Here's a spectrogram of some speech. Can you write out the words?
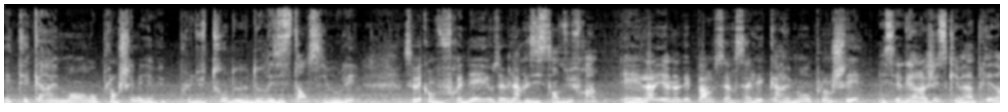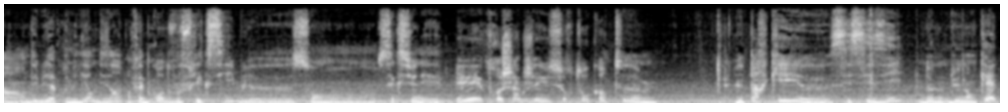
était carrément au plancher, mais il n'y avait plus du tout de, résistance, si vous voulez. Vous savez, quand vous freinez, vous avez la résistance du frein. Et là, il n'y en avait pas. C'est-à-dire ça allait carrément au plancher. Et c'est le garagiste qui m'a appelé en début d'après-midi en me disant, en fin de compte, vos flexibles euh, sont sectionnés. Et l'électrochoc, je l'ai eu surtout quand euh, le parquet euh, s'est saisi d'une enquête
